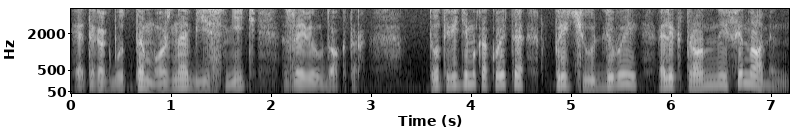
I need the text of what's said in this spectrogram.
это как будто можно объяснить», — заявил доктор. Тут, видимо, какой-то причудливый электронный феномен.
